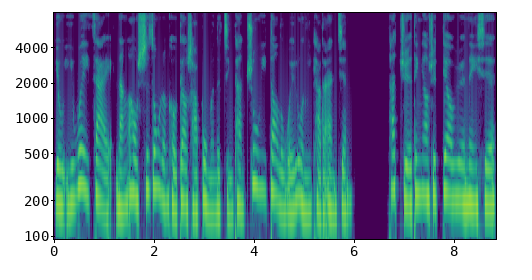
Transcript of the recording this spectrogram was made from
有一位在南澳失踪人口调查部门的警探注意到了维洛妮卡的案件，他决定要去调阅那些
